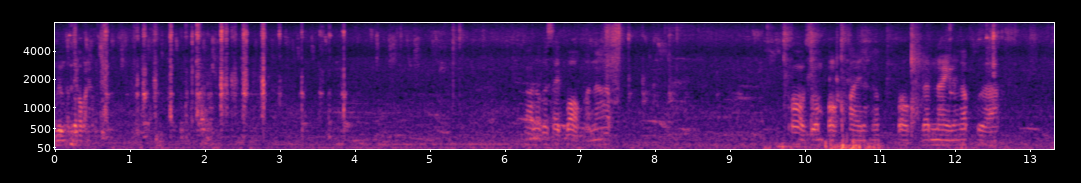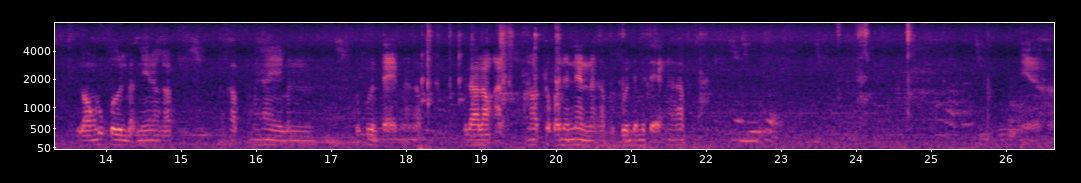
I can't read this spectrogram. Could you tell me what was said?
เริ่มครับใช้เข้ากันนะครับแล้วเราก็ใส่ปลอกกันนะครับ ก็สวมปลอกเข้าไปนะครับ ปลอก ด้านในนะครับเผื่อลองลูกปืนแบบนี้นะครับนะครับ ไม่ให้มันลูกปืนแตกนะครับ เวลาเราอัดน็อตเข้าไปแน่นๆนะครับลูกปืนจะไม่แตกนะครับนี่นะฮะ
